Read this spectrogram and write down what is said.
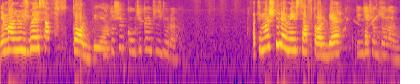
Nie mam już miejsca w torbie. No to szybko, uciekałem przez dziurę. A ty masz ile miejsca w torbie? 50 dolarów.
